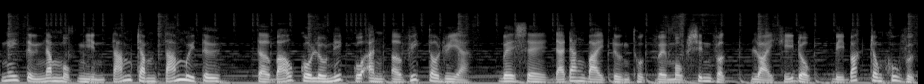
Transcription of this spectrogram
Ngay từ năm 1884, tờ báo Colonist của Anh ở Victoria, BC đã đăng bài tường thuật về một sinh vật, loại khỉ đột, bị bắt trong khu vực.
